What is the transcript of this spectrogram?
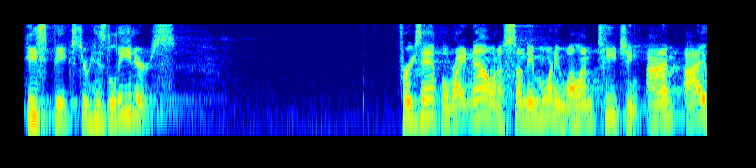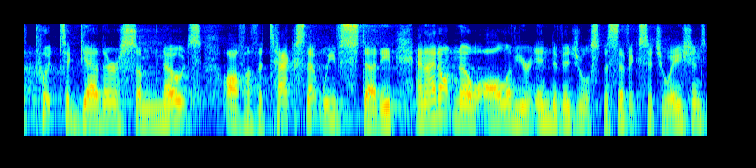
He speaks through his leaders. For example, right now on a Sunday morning while I'm teaching, I'm, I've put together some notes off of the text that we've studied, and I don't know all of your individual specific situations,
